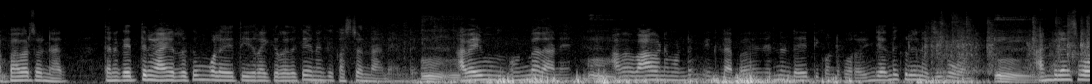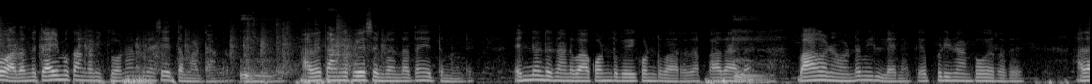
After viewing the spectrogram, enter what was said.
அப்போ அவர் சொன்னார் தனக்கு எத்தனை ஆயிரம் இருக்கு? உங்களை ஏற்றி இறக்கிறதுக்கு எனக்கு கஷ்டம் தானே. அவையும் உண்மை தானே அவன் வாகனம் ஒன்றும் இல்லை. அப்போ என்னென்ன ஏற்றி கொண்டு போகிறது இங்கேருந்து கிளிநொச்சி போகணும். ஆம்புலன்ஸ் போகாது. அந்த டைமுக்கு அங்கே நிற்கணும் ஆம்புலன்ஸ் ஏற்ற மாட்டாங்க. அவை தாங்க பேஷண்ட் வந்தால் தான் ஏற்ற மாட்டேன் என்னண்டு நான் வா கொண்டு போய் கொண்டு வர்றது? அப்போ அதால் வாகனம் ஒன்றும் இல்லை எனக்கு. எப்படி நான் போயிடுறது? அதை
